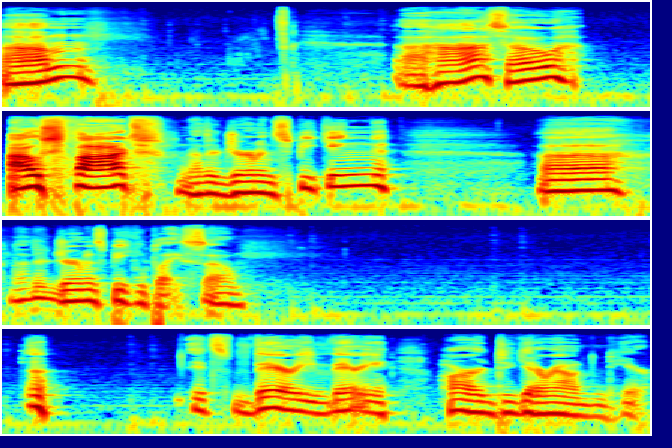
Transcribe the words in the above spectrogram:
Um, uh huh. So, Ausfahrt, another German speaking, uh, another German speaking place. So, it's very, very hard to get around in here.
